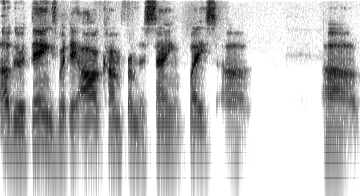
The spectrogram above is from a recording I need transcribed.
other things, but they all come from the same place of um,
